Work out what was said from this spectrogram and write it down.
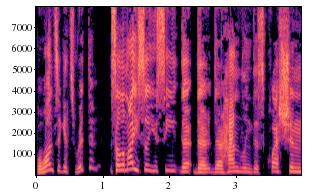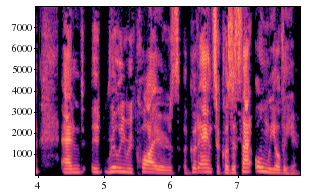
But once it gets written, so Lamaisa, you see they're they're they're handling this question, and it really requires a good answer because it's not only over here.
